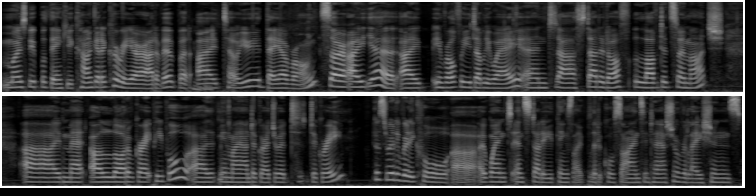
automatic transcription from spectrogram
most people think you can't get a career out of it, but mm-hmm. I tell you they are wrong. So I yeah I enrolled for UWA and uh, started off loved it so much. Uh, I met a lot of great people uh, in my undergraduate degree. It was really, really cool. Uh, I went and studied things like political science, international relations.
